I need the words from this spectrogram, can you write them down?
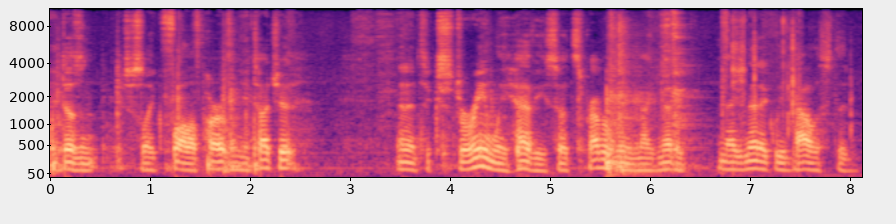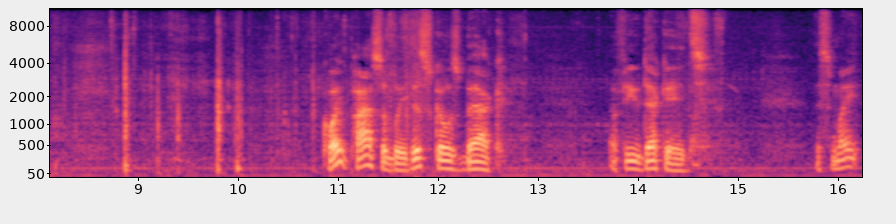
It doesn't just like fall apart when you touch it. And it's extremely heavy, so it's probably magnetic, magnetically ballasted. Quite possibly this goes back a few decades. This might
